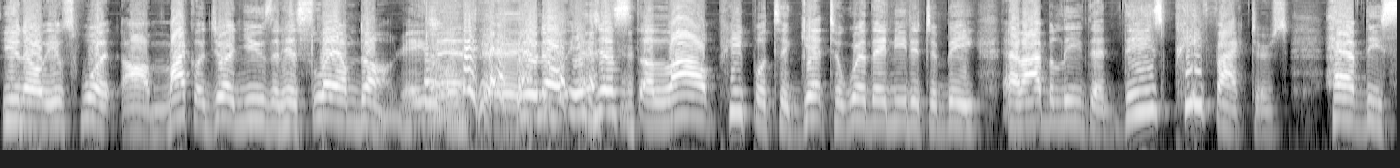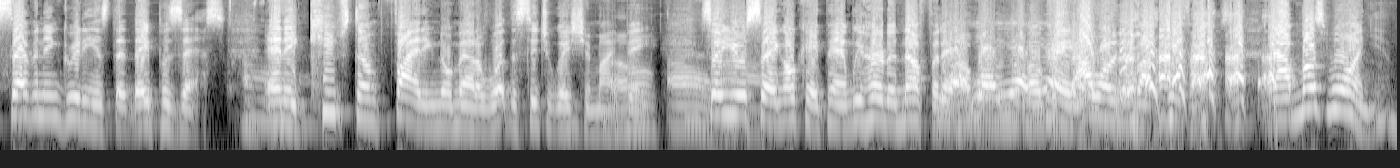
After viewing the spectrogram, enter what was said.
You know, it's what uh, Michael Jordan used in his slam dunk. Amen. Okay. You know, it just allowed people to get to where they needed to be. And I believe that these P factors have these seven ingredients that they possess. And it keeps them fighting no matter what the situation might be. so you're saying, okay, Pam, we heard enough of that. Yeah, yeah, yeah, okay. I want to know about P factors. now, I must warn you,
